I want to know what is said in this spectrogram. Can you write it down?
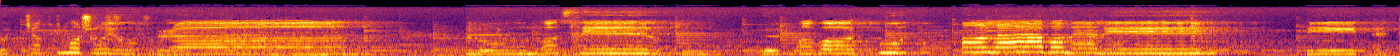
hogy csak mosolyog rám. Lomha szél fúj, ő avar fut a lábam elé, téphet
